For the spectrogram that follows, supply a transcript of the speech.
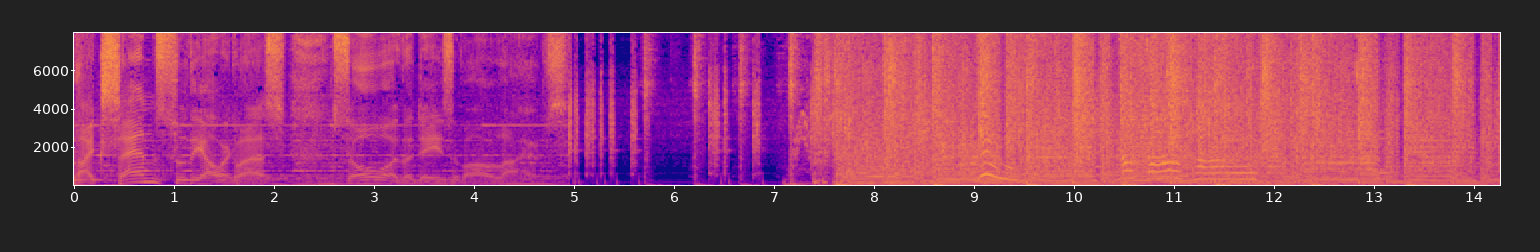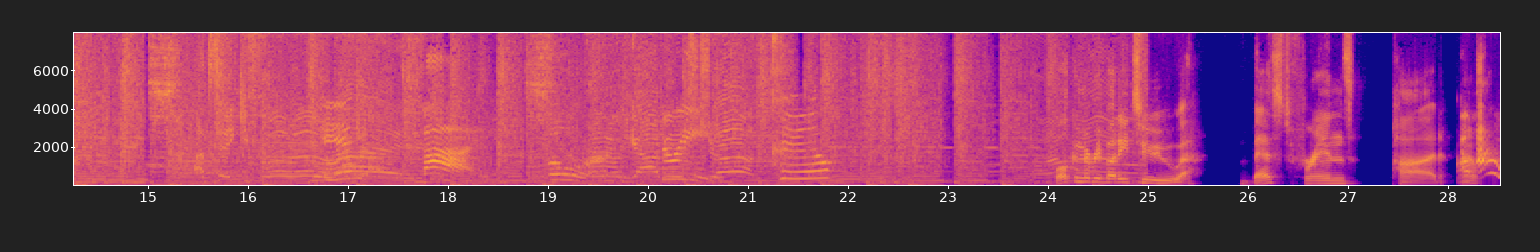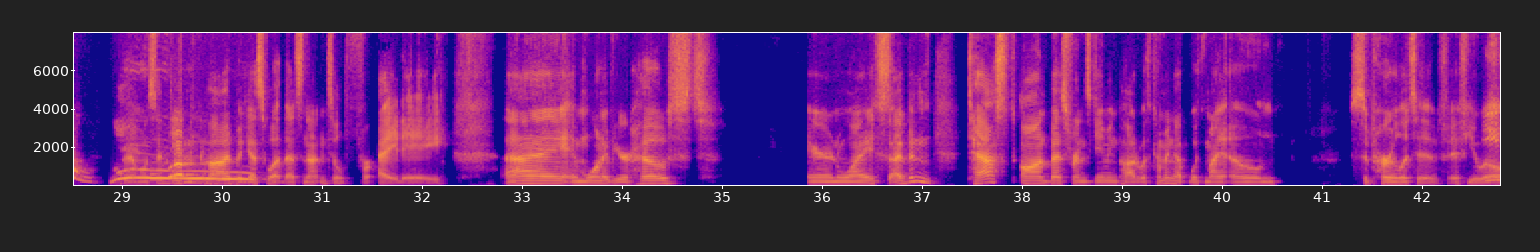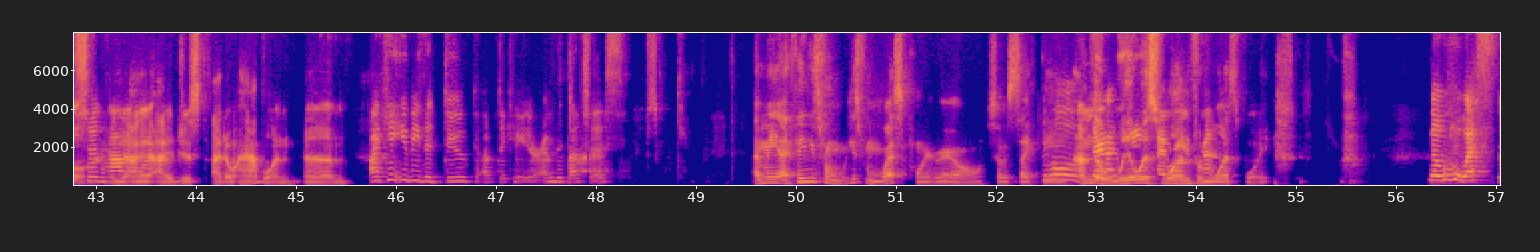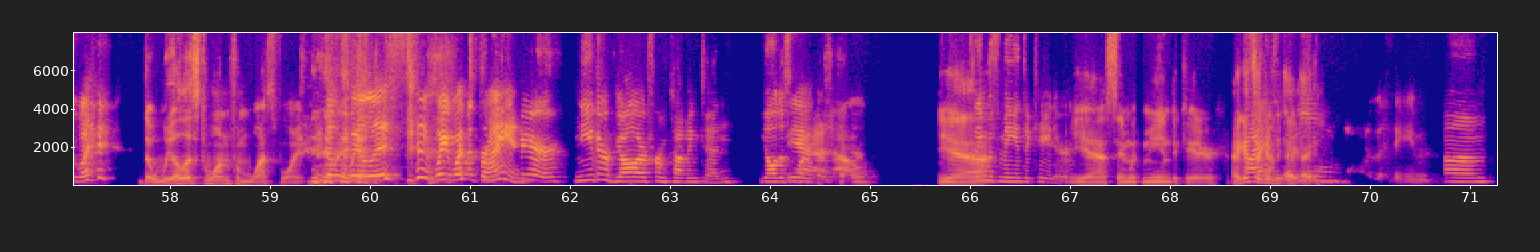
Like sands through the hourglass, so are the days of our lives. I'll take you for a In ride. five, four, I'm a garbage three, truck. two. Welcome everybody to Best Friends Pod. I, Ow! I almost said gaming pod, but guess what? That's not until Friday. I am one of your hosts, Aaron Weiss. I've been tasked on Best Friends Gaming Pod with coming up with my own superlative, if you will. should have and I, one. I just I don't have one. Um Why can't you be the Duke of Decatur? I'm the Duchess. I mean, I think he's from he's from West Point, real. So it's like the Well, I'm the not wheelest saying by one from West Point. The West what? The wheelest one from West Point. The Willis. Wait, what's But to Brian? fair, neither of y'all are from Covington. Y'all just Yeah. live there now. Yeah. Same with me in Decatur. Yeah, same with me in Decatur. I guess I, I could. have I, I, The theme. Um,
